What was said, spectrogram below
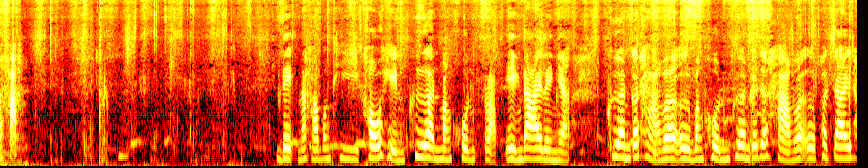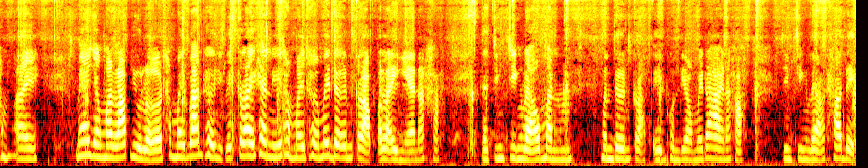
นะคะ เด็กนะคะ บางทีเขาเห็นเพื่อนบางคนกลับเองได้อะไรเงี้ย เพื่อนก็ถามว่าเออบางคนเพื่อนก็จะถามว่าเออพอใจทำไม แม่ยังมารับอยู่เหรอทำไมบ้านเธออยู่ใกล้ๆแค่นี้ทำไมเธอไม่เดินกลับอะไรเงี้ยนะคะ แต่จริงๆแล้วมันมันเดินกลับเองคนเดียวไม่ได้นะคะ จริงๆแล้วถ้าเด็ก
